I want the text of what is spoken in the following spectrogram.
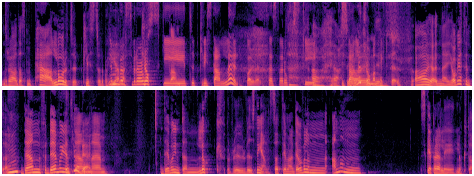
röda små pärlor typ klistrade på Nej, hela Swarovski, kroppen. typ kristaller var det väl? Så här Swarovski Ah, ja, kristaller jag- tror man täckte. Ah, ja, nej, jag vet inte. Den, för det var ju Jag inte tror det. en... eh, Det var ju inte en look ur visningen. Så att jag menar, det var väl en annan Schiaparelli-look då,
